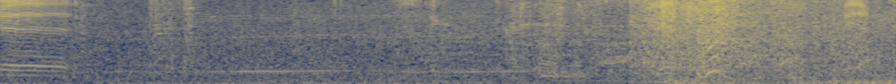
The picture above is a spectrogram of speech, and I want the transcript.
Uh, Bitch.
